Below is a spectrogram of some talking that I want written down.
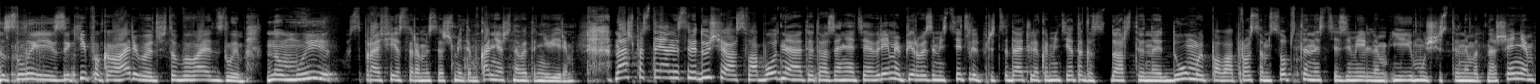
злые языки поговаривают, что бывает злым. Но мы с профессором и со Шмидтом, конечно, в это не верим. Наш постоянный соведущий, а свободное от этого занятия время, первый заместитель председателя Комитета Государственной Думы по вопросам собственности, земельным и имущественным отношениям,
